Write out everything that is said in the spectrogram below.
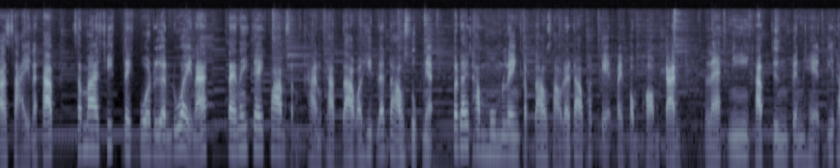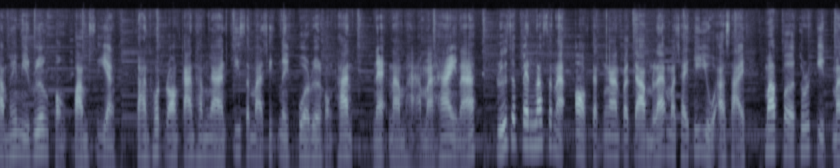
อาศัยนะครับ สมาชิกในครัวเรือนด้วยนะ แต่ในใจความสำคัญครับ ดาวอาทิตย์และดาวศุกร์เนี่ยก็ได้ทำมุมเล็งกับดาวเสาร์และดาวพระเกตไปพร้อม ๆ กัน และนี่ครับจึงเป็นเหตุที่ทำให้มีเรื่องของความเสี่ยง การทดลองการทำงานที่สมาชิกในครัวเรือนของท่าน แนะนำหามาให้นะ หรือจะเป็นลักษณะออกจากงานประจำและมาใช้ที่อยู่อาศัย มาเปิดธุรกิจมา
